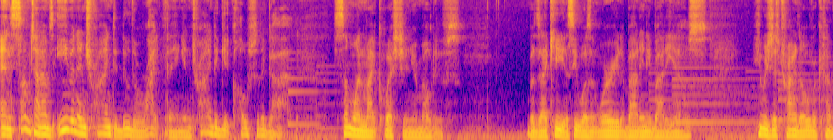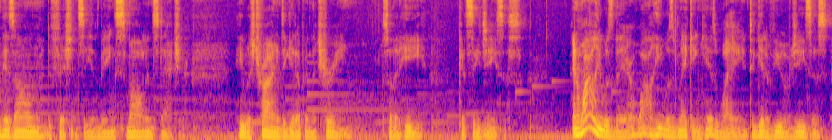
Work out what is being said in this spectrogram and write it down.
And sometimes, even in trying to do the right thing and trying to get closer to God, someone might question your motives. But Zacchaeus, he wasn't worried about anybody else. He was just trying to overcome his own deficiency in being small in stature. He was trying to get up in the tree so that he could see Jesus. And while he was there, while he was making his way to get a view of Jesus,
